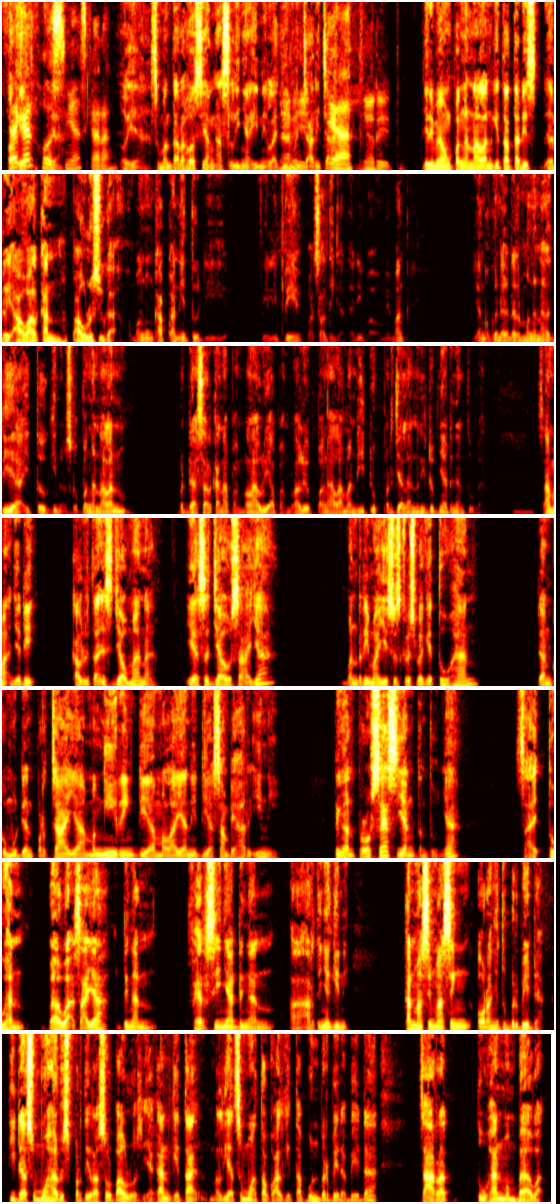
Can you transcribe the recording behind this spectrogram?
Saya Oke, kan hostnya sekarang. Oh ya, sementara host yang aslinya ini lagi Nyari. mencari-cari. Nyari itu. Jadi memang pengenalan kita tadi dari awal kan Paulus juga mengungkapkan itu di Filipi pasal 3 tadi bahwa memang yang kukundang adalah mengenal dia itu ginos pengenalan berdasarkan apa? Melalui apa? Melalui pengalaman hidup perjalanan hidupnya dengan Tuhan. Sama jadi kalau ditanya sejauh mana? Ya sejauh saya menerima Yesus Kristus sebagai Tuhan dan kemudian percaya mengiring dia melayani dia sampai hari ini dengan proses yang tentunya saya Tuhan bawa saya dengan versinya dengan uh, artinya gini kan masing-masing orang itu berbeda. Tidak semua harus seperti Rasul Paulus ya kan? Kita melihat semua tokoh Alkitab pun berbeda-beda. Cara Tuhan membawa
